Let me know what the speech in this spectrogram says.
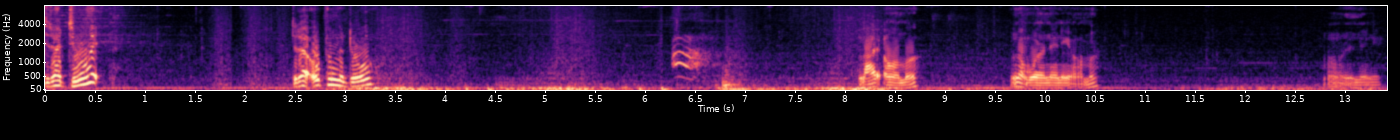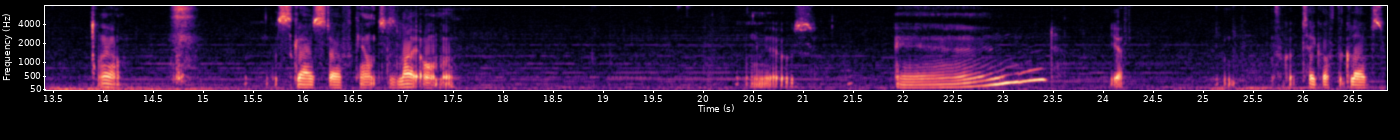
Did I do it? Did I open the door? Light armor? I'm not wearing any armor. I'm not wearing any. Oh. The scout stuff counts as light armor. Give me those. And... Yeah. I forgot to take off the gloves.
